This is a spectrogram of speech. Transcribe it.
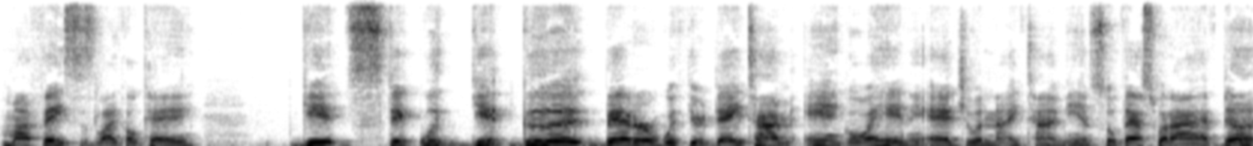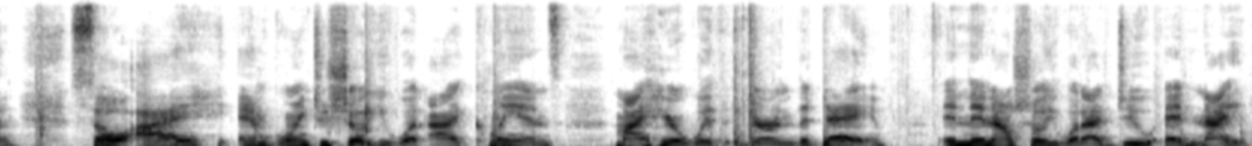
my face is like, okay, get stick with get good better with your daytime and go ahead and add your nighttime in. So that's what i have done. So i am going to show you what i cleanse my hair with during the day. And then I'll show you what I do at night.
